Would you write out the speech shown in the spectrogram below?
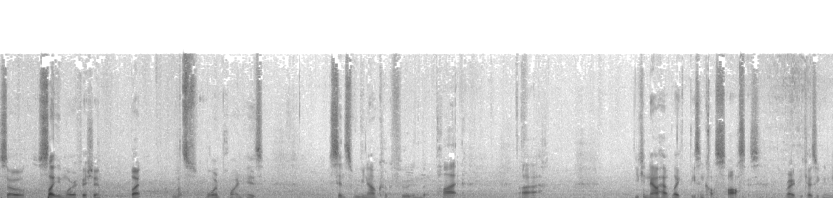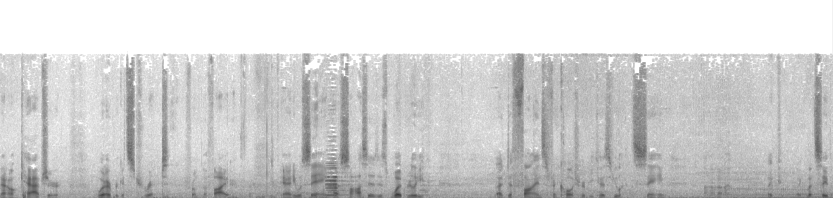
So slightly more efficient, but what's more important is since we now cook food in the pot, uh, you can now have like these things called sauces, right? Because you can now capture whatever gets stripped from the fire. And he was saying how sauces is what really uh, defines different culture because if you look at the same, uh, like like let's say the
